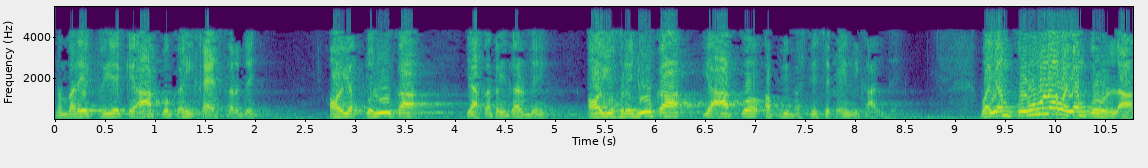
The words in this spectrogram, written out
نمبر ایک تو یہ کہ آپ کو کہیں قید کر دیں، اور یب طلوع کا یا قتل کر دیں، اور یخرجو کا یا آپ کو اپنی بستی سے کہیں نکال دیں۔ وہ یم قرونا و یم اللہ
